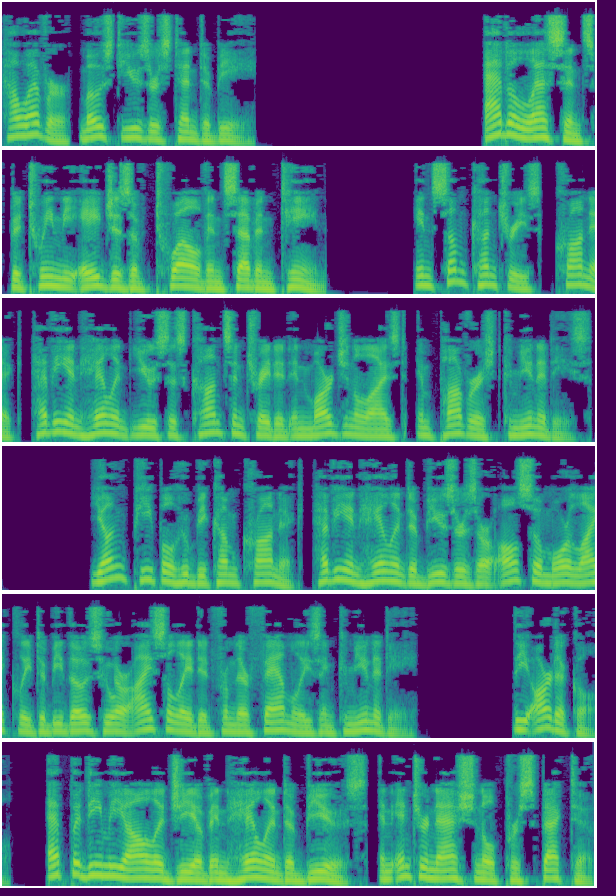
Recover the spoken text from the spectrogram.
However, most users tend to be Adolescents between the ages of 12 and 17. In some countries, chronic, heavy inhalant use is concentrated in marginalized, impoverished communities. Young people who become chronic, heavy inhalant abusers are also more likely to be those who are isolated from their families and community. The article, "'Epidemiology of Inhalant Abuse, An International Perspective'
